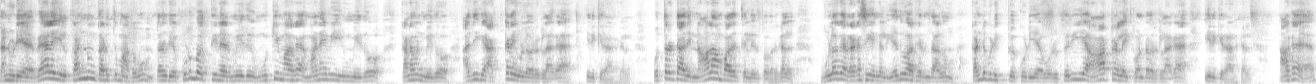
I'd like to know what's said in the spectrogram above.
தன்னுடைய வேலையில் கண்ணும் கருத்துமாகவும் தன்னுடைய குடும்பத்தினர் மீது முக்கியமாக மனைவியின் மீதோ கணவன் மீதோ அதிக அக்கறை உள்ளவர்களாக இருக்கிறார்கள். உத்திரட்டாதி நாலாம் பாதத்தில் இருப்பவர்கள் உலக ரகசியங்கள் எதுவாக இருந்தாலும் கண்டுபிடிக்கக்கூடிய ஒரு பெரிய ஆற்றலை கொண்டவர்களாக இருக்கிறார்கள். ஆக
